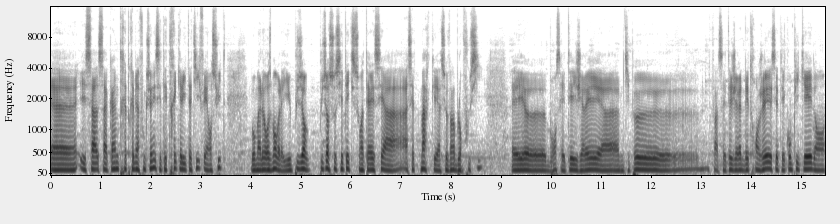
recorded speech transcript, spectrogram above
Euh, et ça, ça a quand même très très bien fonctionné. C'était très qualitatif. Et ensuite, Bon, malheureusement, voilà, il y a eu plusieurs, plusieurs sociétés qui se sont intéressées à, cette marque et à ce vin blanc Foussy. Et euh, bon, ça a été géré un petit peu. Euh, enfin, ça a été géré de l'étranger. C'était compliqué dans,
